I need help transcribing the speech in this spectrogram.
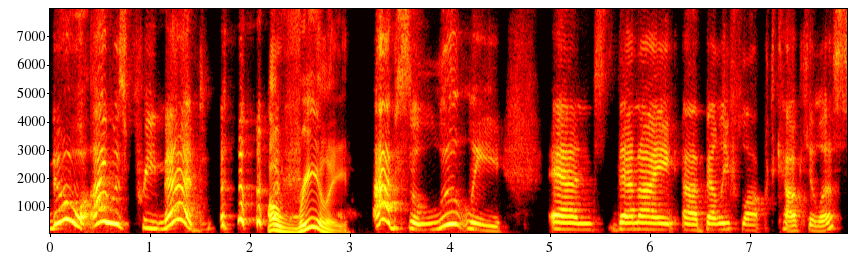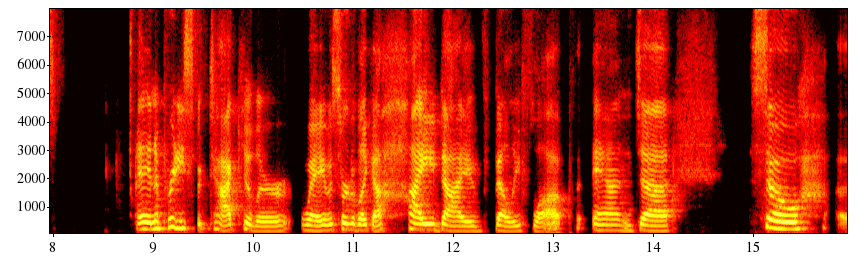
no i was pre-med oh really absolutely and then i uh, belly flopped calculus in a pretty spectacular way. It was sort of like a high dive belly flop. And uh, so uh,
